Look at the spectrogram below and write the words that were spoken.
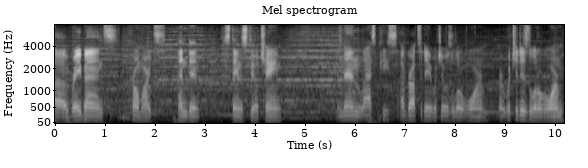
Uh, Ray Bans, Chrome Hearts, pendant, stainless steel chain. And then last piece I brought today, which it was a little warm, or which it is a little warm.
